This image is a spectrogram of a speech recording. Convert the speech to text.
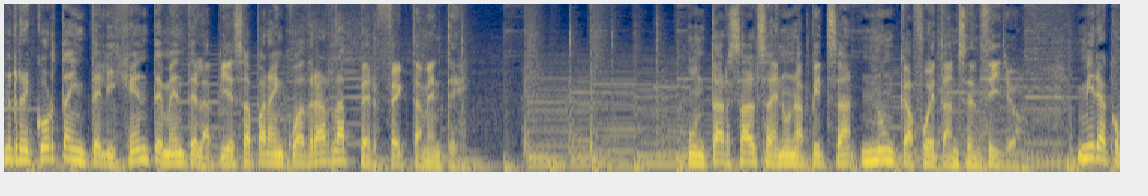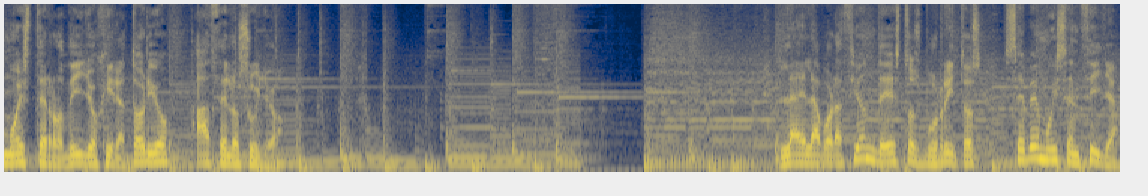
recorta inteligentemente la pieza para encuadrarla perfectamente. Untar salsa en una pizza nunca fue tan sencillo. Mira cómo este rodillo giratorio hace lo suyo. La elaboración de estos burritos se ve muy sencilla,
